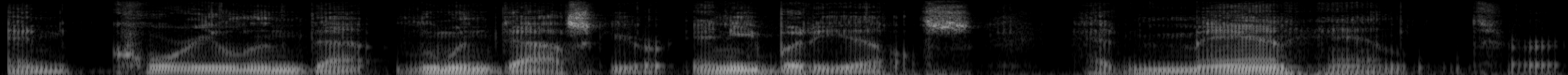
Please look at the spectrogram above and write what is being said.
and Corey Lewandowski or anybody else had manhandled her,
